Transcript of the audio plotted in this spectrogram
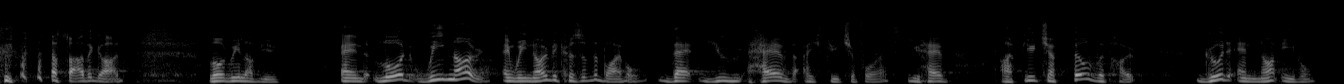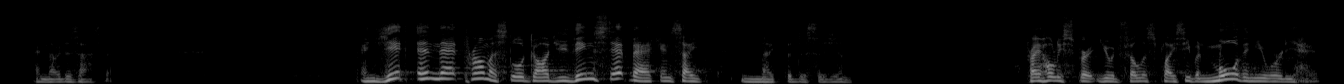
Father God, Lord, we love you. And Lord, we know, and we know because of the Bible, that you have a future for us. You have a future filled with hope, good and not evil and no disaster. And yet, in that promise, Lord God, you then step back and say, make the decision. I pray, Holy Spirit, you would fill this place even more than you already have.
